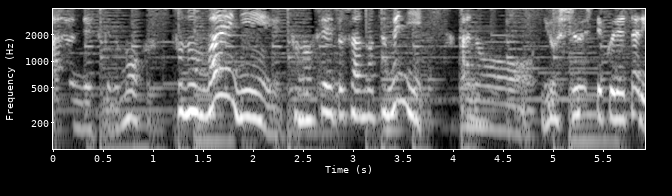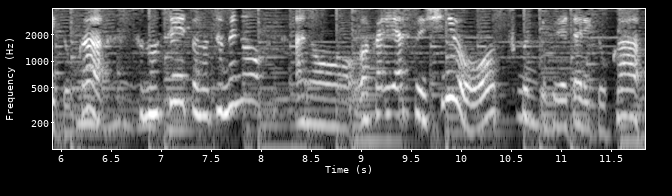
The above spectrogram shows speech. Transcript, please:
あるんですけども、その前に、その生徒さんのために、あの、予習してくれたりとか、その生徒のための、あの、わかりやすい資料を作ってくれたりとか、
